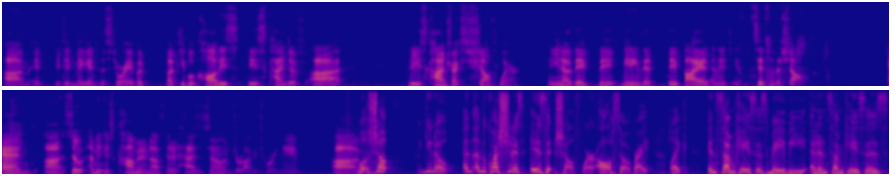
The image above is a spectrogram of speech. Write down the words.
Um, it, it didn't make it into the story, but but people call these these kind of uh, these contracts shelfware. You know, they they meaning that they buy it and it, it sits on the shelf. And uh, so, I mean, it's common enough that it has its own derogatory name. Um, well, shelf, you know, and, and the question is, is it shelfware also, right? Like in some cases, maybe, and in some cases,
